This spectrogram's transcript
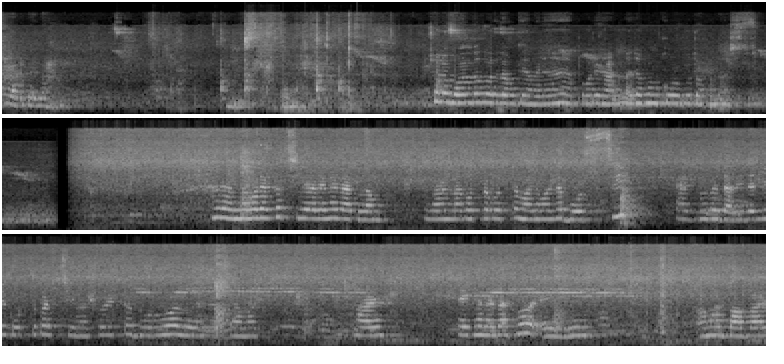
ফাটবে না। চলো বন্ধ করলাম ক্যামেরা হ্যাঁ পরে রান্না যখন করব তখন আসছি। রান্নাঘরে একটা চেয়ার এনে রাখলাম। রান্না করতে করতে মাঝে মাঝে বসছি। একভাবে দাঁড়িয়ে দাঁড়িয়ে করতে পারছি না, শরীরটা দুর্বল হয়ে গেছে আমার। আর এখানে দেখো, এই আমার বাবার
